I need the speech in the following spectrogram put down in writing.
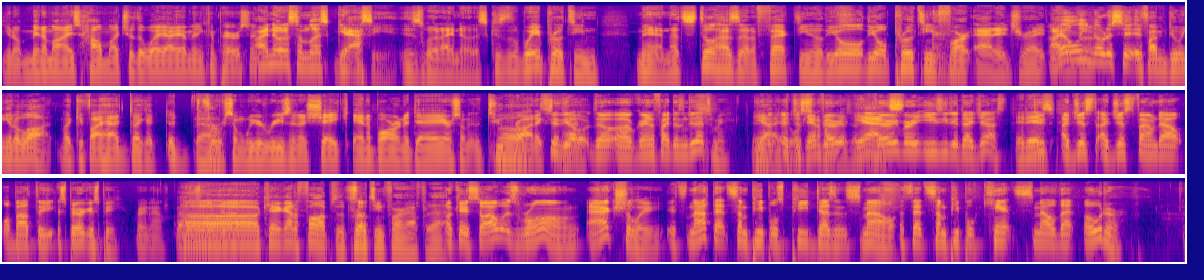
you know minimize how much of the whey I am in comparison. I notice I'm less gassy, is what I notice, because the whey protein, man, that still has that effect. You know, the old the old protein fart adage, right? I only notice it if I'm doing it a lot. Like if I had like a, a Yeah. for some weird reason a shake and a bar in a day or something, two Oh. products. See, the, have- the uh, Organifi doesn't do that to me. Yeah, it, it just very, does it. Yeah, very, very easy to digest. It is. Dude. I just, I just found out about the asparagus pea right now. Just looked. Oh, okay. I got to follow up to the protein fart after that. Okay, so I was wrong. Actually, it's not that some people's pee doesn't smell; it's that some people can't smell that odor.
